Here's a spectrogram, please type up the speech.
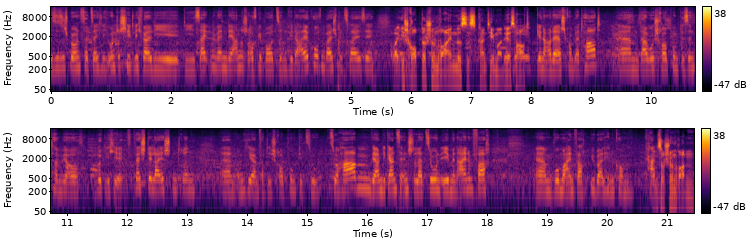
also es ist bei uns tatsächlich unterschiedlich, weil die, die Seitenwände anders aufgebaut sind, wie der Alkoven beispielsweise. Aber ihr schraubt da schön rein, das ist kein Thema, der ist hart. Genau, der ist komplett hart. Ähm, da, wo Schraubpunkte sind, haben wir auch wirkliche feste Leisten drin, ähm, um hier einfach die Schraubpunkte zu, zu haben. Wir haben die ganze Installation eben in einem Fach, ähm, wo man einfach überall hinkommen kann. Kommst da schön ran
